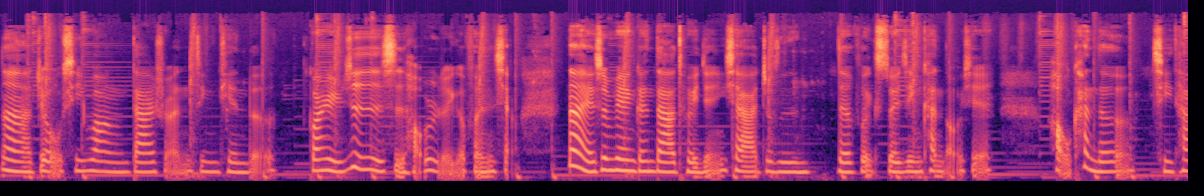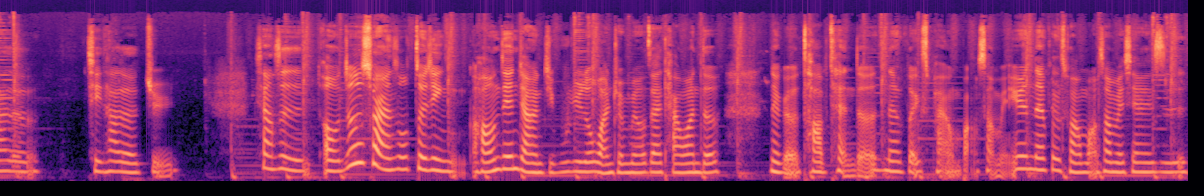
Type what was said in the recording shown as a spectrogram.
那就希望大家喜欢今天的。关于日日是好日的一个分享，那也顺便跟大家推荐一下，就是 Netflix 最近看到一些好看的其他的其他的剧，像是哦，就是虽然说最近好像今天讲的几部剧都完全没有在台湾的那个 Top Ten 的 Netflix 排行榜上面，因为 Netflix 排行榜上面现在是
